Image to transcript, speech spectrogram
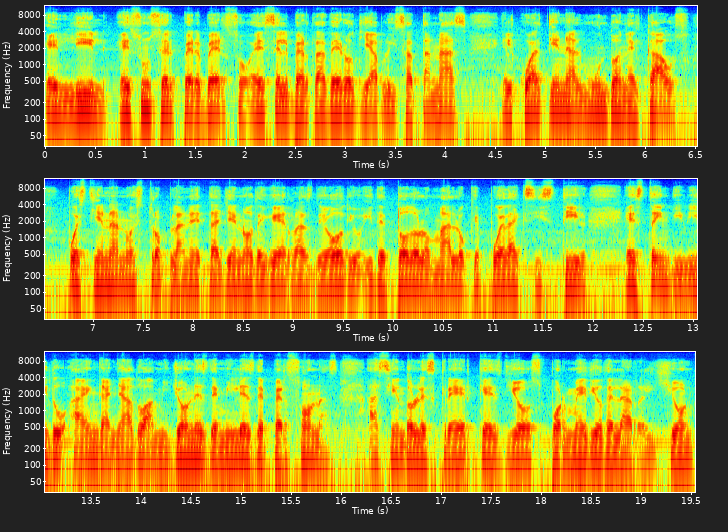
El Lil es un ser perverso, es el verdadero diablo y Satanás, el cual tiene al mundo en el caos, pues tiene a nuestro planeta lleno de guerras, de odio y de todo lo malo que pueda existir. Este individuo ha engañado a millones de miles de personas, haciéndoles creer que es Dios por medio de la religión.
